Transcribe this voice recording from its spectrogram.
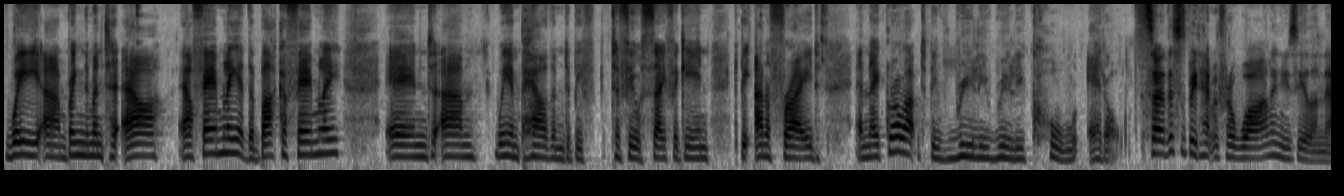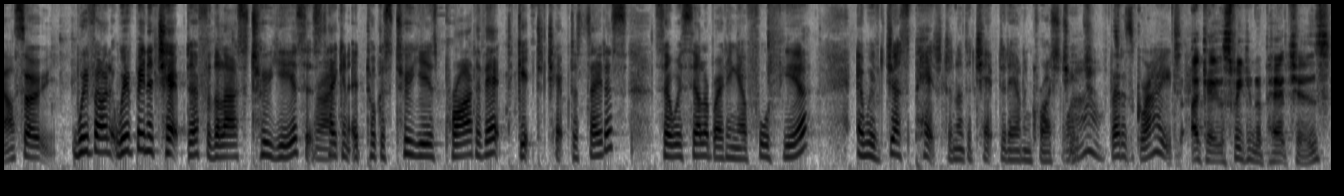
We um, bring them into our, our family, the BACA family, and um, we empower them to, be, to feel safe again, to be unafraid, and they grow up to be really, really cool adults. So this has been happening for a while in New Zealand now. So We've only, we've been a chapter for the last two years. It's Right. taken it took us two years prior to that to get to chapter status. So we're celebrating our fourth year, and we've just patched another chapter down in Christchurch. wow, that is great. Okay, speaking of patches,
